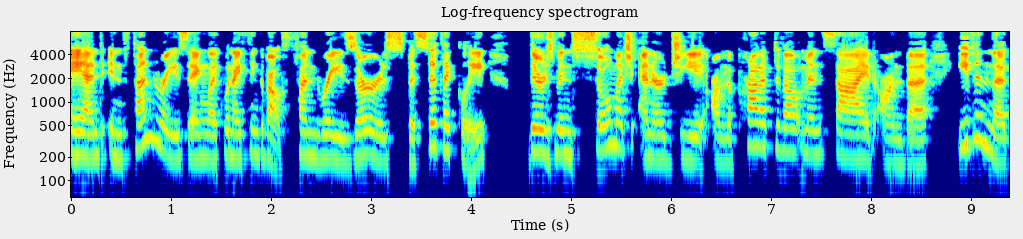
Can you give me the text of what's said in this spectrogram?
And in fundraising, like when I think about fundraisers specifically, there's been so much energy on the product development side on the even the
